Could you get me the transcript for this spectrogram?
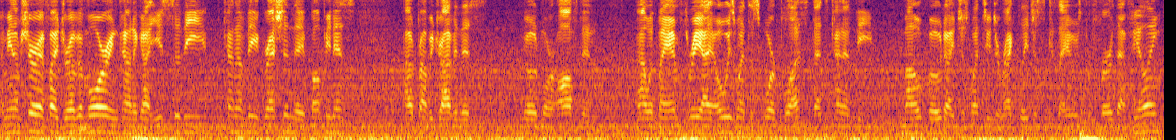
I mean, I'm sure if I drove it more and kind of got used to the kind of the aggression, the bumpiness, I would probably drive in this mode more often. Now with my M3, I always went to Sport Plus. That's kind of the mode I just went to directly just because I always preferred that feeling.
